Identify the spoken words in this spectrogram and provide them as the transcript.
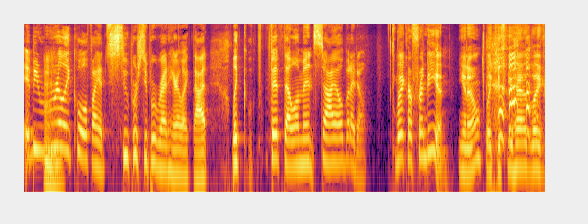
It'd be Mm-hmm. really cool if I had super super red hair like that, like Fifth Element style, but I don't. Like our friend Ian, you know, like if you had like,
